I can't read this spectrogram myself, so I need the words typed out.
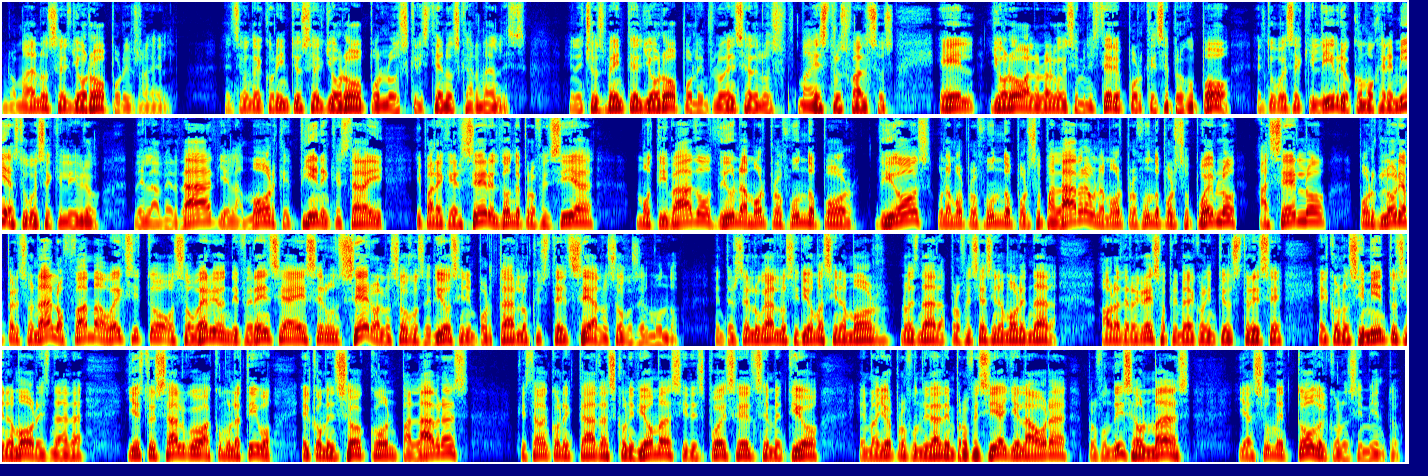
En Romanos, él lloró por Israel. En 2 Corintios, él lloró por los cristianos carnales. En Hechos 20, él lloró por la influencia de los maestros falsos. Él lloró a lo largo de su ministerio porque se preocupó. Él tuvo ese equilibrio, como Jeremías tuvo ese equilibrio de la verdad y el amor que tienen que estar ahí. Y para ejercer el don de profecía, motivado de un amor profundo por Dios, un amor profundo por su palabra, un amor profundo por su pueblo, hacerlo por gloria personal o fama o éxito o soberbia o indiferencia es ser un cero a los ojos de Dios sin importar lo que usted sea a los ojos del mundo. En tercer lugar, los idiomas sin amor no es nada, profecía sin amor es nada. Ahora de regreso a 1 Corintios 13, el conocimiento sin amor es nada, y esto es algo acumulativo. Él comenzó con palabras que estaban conectadas con idiomas y después él se metió en mayor profundidad en profecía y él ahora profundiza aún más y asume todo el conocimiento.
